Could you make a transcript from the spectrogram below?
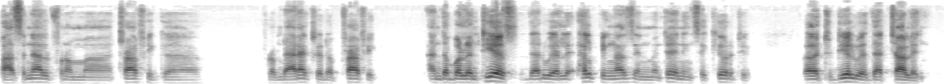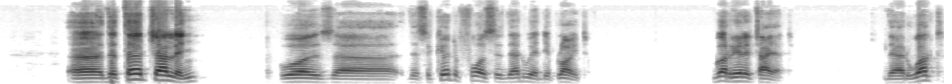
personnel from uh, traffic, uh, from Directorate of Traffic, and the volunteers that were helping us in maintaining security uh, to deal with that challenge. Uh, the third challenge was the security forces that were deployed got really tired. They had worked,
